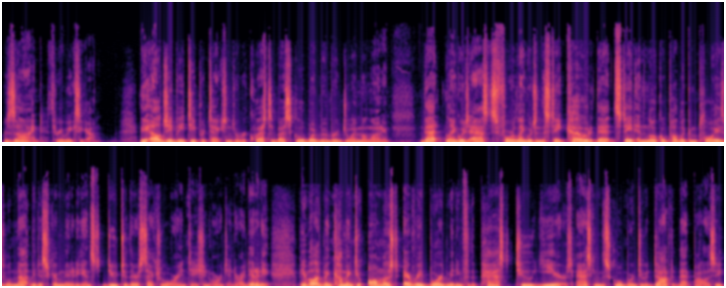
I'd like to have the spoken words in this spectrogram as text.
resigned three weeks ago. The LGBT protections were requested by school board member Joy Maloney. That language asks for language in the state code that state and local public employees will not be discriminated against due to their sexual orientation or gender identity. People have been coming to almost every board meeting for the past two years asking the school board to adopt that policy,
